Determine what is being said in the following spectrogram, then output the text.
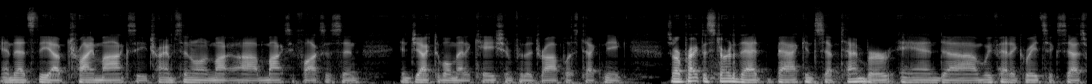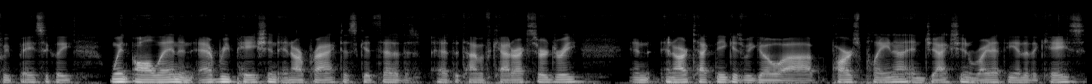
and that's the uh, Trimoxy, triamcinolone uh, moxifloxacin injectable medication for the dropless technique. So our practice started that back in September, and um, we've had a great success. We basically went all in, and every patient in our practice gets that at the, at the time of cataract surgery. And, and our technique is we go uh, pars plana injection right at the end of the case,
